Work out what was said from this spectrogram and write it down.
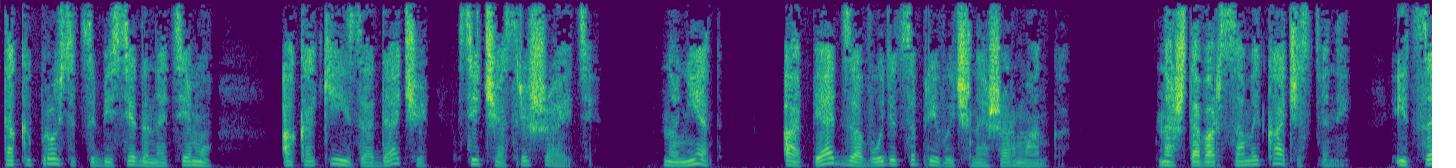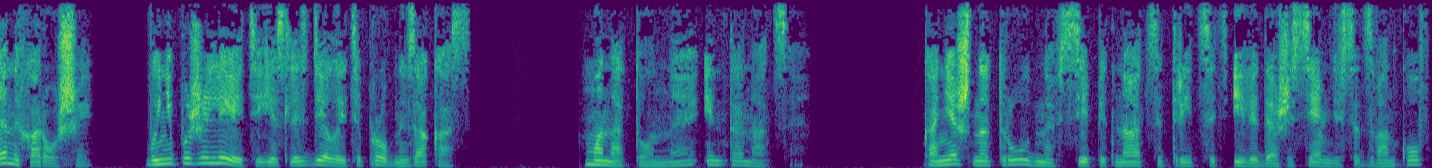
Так и просится беседа на тему «А какие задачи сейчас решаете?» Но нет, опять заводится привычная шарманка. Наш товар самый качественный, и цены хорошие. Вы не пожалеете, если сделаете пробный заказ. Монотонная интонация. Конечно, трудно все 15, 30 или даже 70 звонков,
